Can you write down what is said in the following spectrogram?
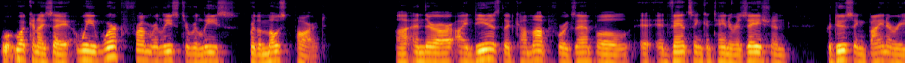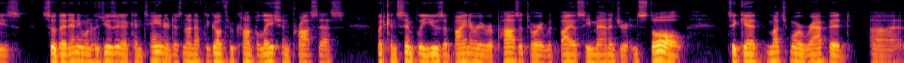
what can I say? We work from release to release for the most part. Uh, And there are ideas that come up, for example, advancing containerization, producing binaries so that anyone who's using a container does not have to go through compilation process but can simply use a binary repository with BiocManager install to get much more rapid uh,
